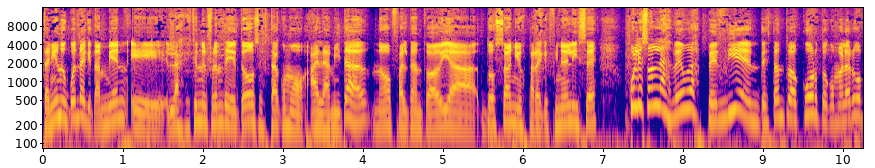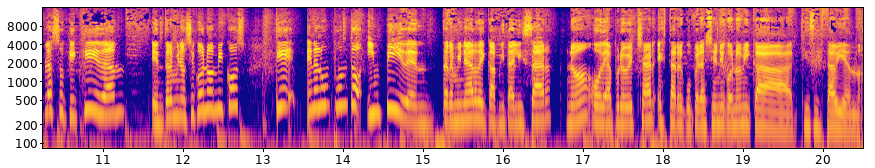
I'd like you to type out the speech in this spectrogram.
teniendo en cuenta que también eh, la gestión del Frente de Todos está como a la mitad, ¿no? Faltan todavía dos años para que finalice. ¿Cuáles son las deudas pendientes, tanto a corto como a largo plazo, que quedan en términos económicos que en algún punto impiden terminar de capitalizar, ¿no? O de aprovechar esta recuperación económica que se está viendo.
